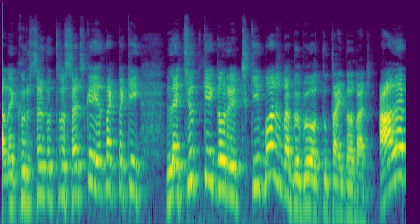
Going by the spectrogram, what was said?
Ale kurczę, no troszeczkę jednak takiej leciutkiej goryczki można by było tutaj dodać. Ale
